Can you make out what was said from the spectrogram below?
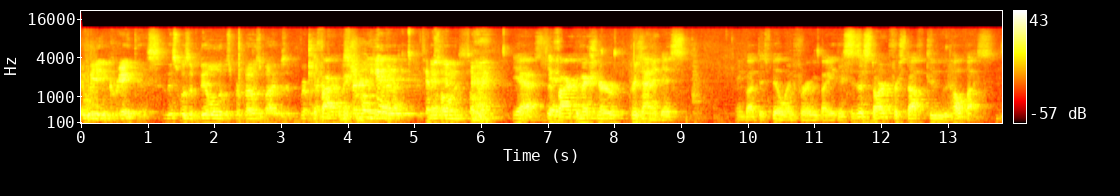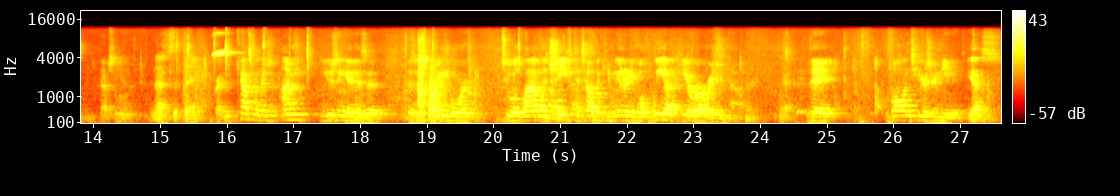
And we didn't create this. This was a bill that was proposed by, was it The fire commissioner. Oh, yeah, Tim And- Sullivan, and- Sullivan. Yeah, the fire commissioner presented this and got this bill in for everybody. This is a start for stuff to help us, mm-hmm. Absolutely. and that's the thing. Right, and Councilman Henderson, I'm using it as a, as a springboard to allow the chief to tell the community what we up here already know. That volunteers are needed. Yes,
